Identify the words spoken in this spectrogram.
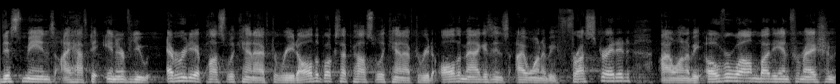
this means I have to interview every day I possibly can. I have to read all the books I possibly can. I have to read all the magazines. I want to be frustrated. I want to be overwhelmed by the information.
